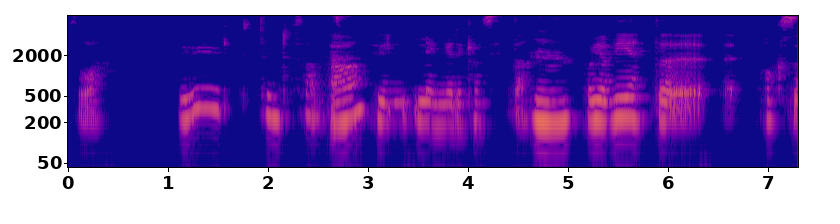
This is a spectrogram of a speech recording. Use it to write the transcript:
Så. Det är lite intressant Ja. hur länge det kan sitta. Mm. Och jag vet eh, också,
